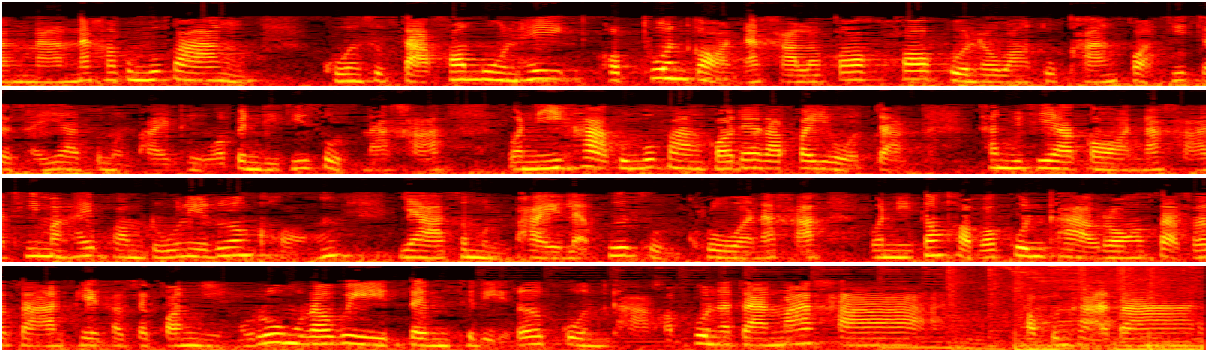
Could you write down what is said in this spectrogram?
ดังนั้นนะคะ คุณผู้ฟัง ควรศึกษาข้อมูลให้ครบถ้วนก่อนนะคะ แล้วก็ข้อควรระวังทุกครั้งก่อนที่จะใช้ยาสมุนไพรถือว่าเป็นดีที่สุดนะคะ วันนี้ค่ะคุณผู้ฟังก็ได้รับประโยชน์จากท่านวิทยากรนะคะ ที่มาให้ความรู้ในเรื่องของยาสมุนไพรและพืชสวนครัวนะคะ วันนี้ต้องขอบพระคุณค่ะรองศาสตราจารย์เภสัชกรหญิง รุ่งระวีเต็มสิริเลิศกุลค่ะ ขอบคุณอาจารย์มากค่ะ ขอบคุณค่ะอาจารย์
